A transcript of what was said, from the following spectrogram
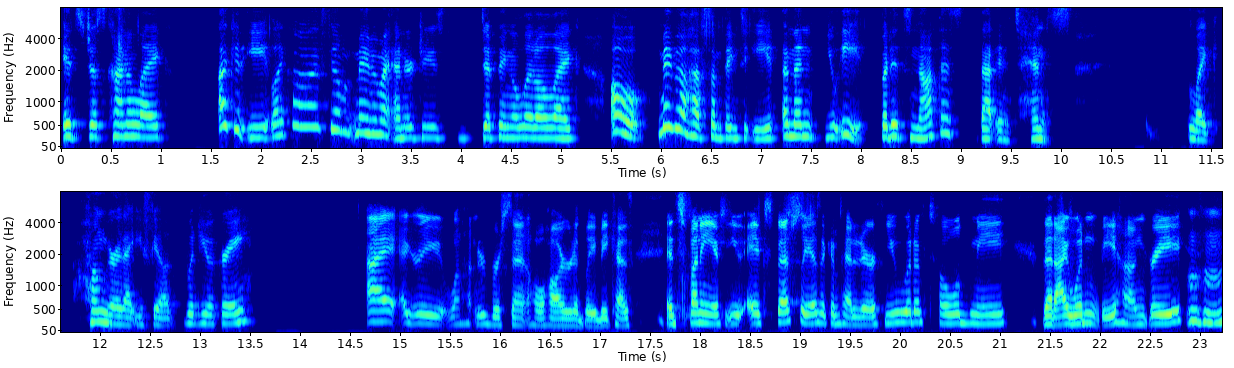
it's just kind of like, I could eat, like, oh, I feel maybe my energy's dipping a little, like, oh, maybe I'll have something to eat. And then you eat. But it's not this, that intense, like, hunger that you feel. Would you agree? I agree 100% wholeheartedly because it's funny if you, especially as a competitor, if you would have told me that I wouldn't be hungry, mm-hmm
